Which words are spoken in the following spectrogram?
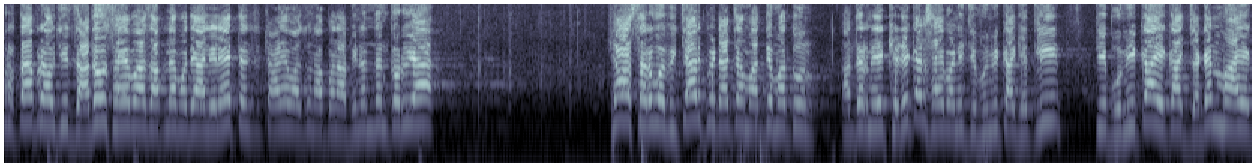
प्रतापरावजी जाधव साहेब आज आपल्यामध्ये आलेले आहेत. त्यांचे टाळ्या वाजून आपण अभिनंदन करूया. ह्या सर्व विचारपीठाच्या माध्यमातून आदरणीय खेडेकर साहेबांनी जी भूमिका घेतली ती भूमिका एका जगन्मायक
